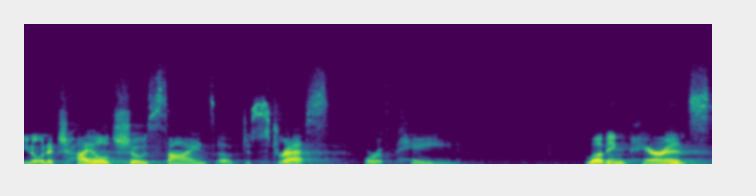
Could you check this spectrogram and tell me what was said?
You know, when a child shows signs of distress or of pain, loving parents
